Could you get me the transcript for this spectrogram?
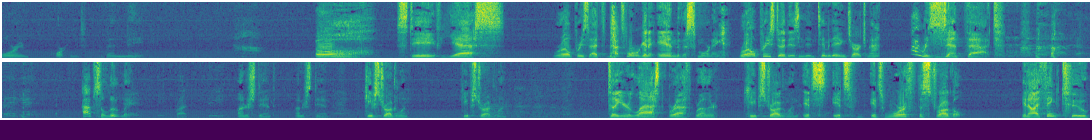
more important than me. Oh, Steve, yes. Royal priesthood. That's, that's where we're going to end this morning. Royal priesthood is an intimidating charge, Matt. I resent that. Absolutely. Right. Understand. Understand. Keep struggling. Keep struggling. Till your last breath, brother. Keep struggling. It's, it's, it's worth the struggle. You know, I think to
